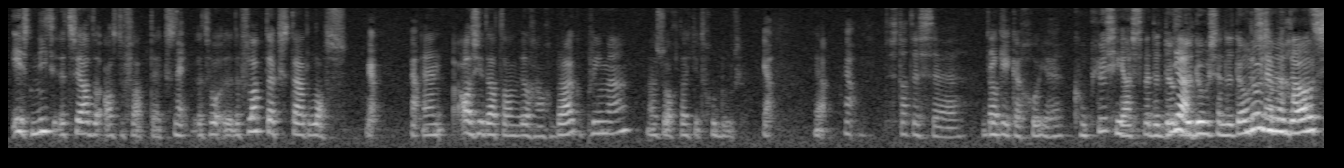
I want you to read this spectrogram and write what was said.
is niet hetzelfde als de flaptekst. Nee. Het, wo- de flaptekst staat los. Ja, ja. En als je dat dan wil gaan gebruiken, prima. Maar zorg dat je het goed doet. Dus dat is eh, Dat- denk ik een goede conclusie als we de, do- Ja. de do's en de don'ts Do's en hebben de gehad.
